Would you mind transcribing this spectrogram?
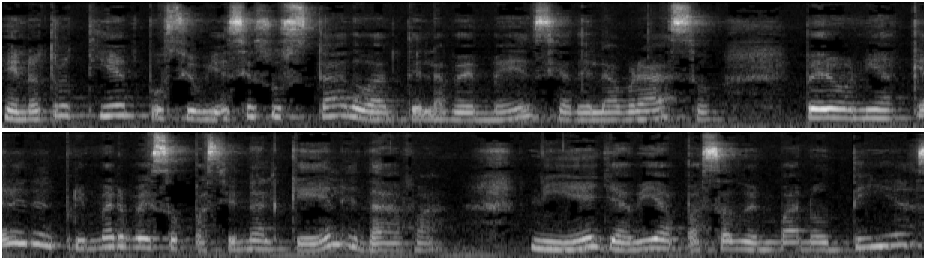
en otro tiempo se hubiese asustado ante la vehemencia del abrazo, pero ni aquel era el primer beso pasional que él le daba, ni ella había pasado en vano días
